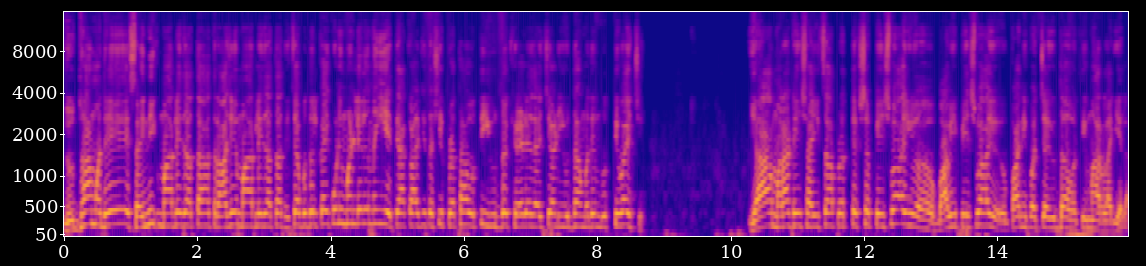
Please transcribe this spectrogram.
युद्धामध्ये सैनिक मारले जातात राजे मारले जातात ह्याच्याबद्दल काही कोणी म्हणलेलं नाहीये. त्या काळची तशी प्रथा होती युद्ध खेळले जायचे आणि युद्धामध्ये मृत्यू व्हायचे. या मराठेशाहीचा प्रत्यक्ष पेशवा बावी पेशवा पानिपतच्या युद्धावरती मारला गेला.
